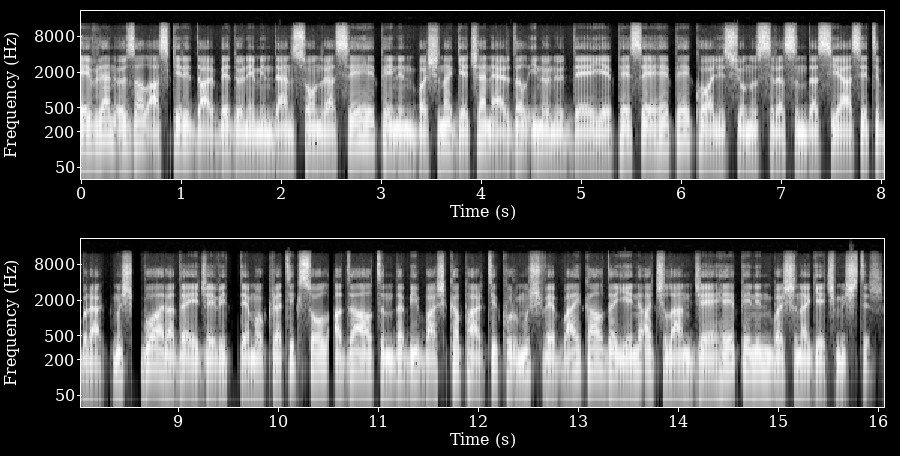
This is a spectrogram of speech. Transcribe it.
Evren Özal askeri darbe döneminden sonra SHP'nin başına geçen Erdal İnönü DYP-SHP koalisyonu sırasında siyaseti bırakmış, bu arada Ecevit Demokratik Sol adı altında bir başka parti kurmuş ve Baykal'da yeni açılan CHP'nin başına geçmiştir.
